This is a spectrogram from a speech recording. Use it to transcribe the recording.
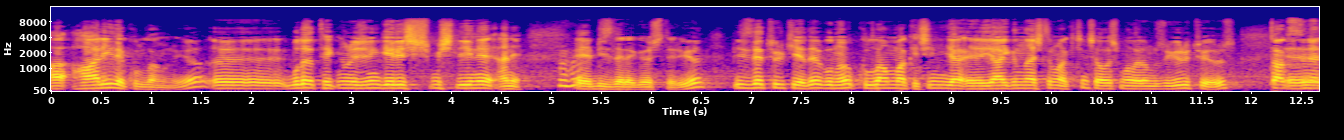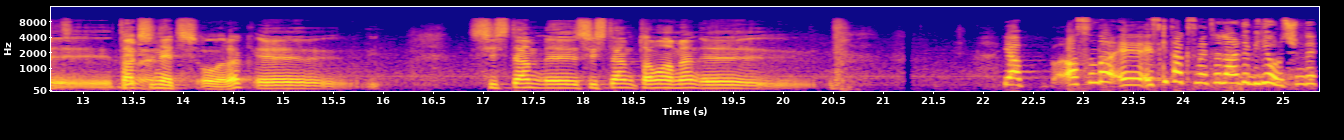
ha- haliyle kullanılıyor. E, bu da teknolojinin gelişmişliğini hani e, bizlere gösteriyor. Biz de Türkiye'de bunu kullanmak için, ya- e, yaygınlaştırmak için çalışmalarımızı yürütüyoruz. Taksinet, Ee, değil mi? Taksinet olarak e, sistem e, sistem tamamen e, Ya aslında e, eski taksimetrelerde biliyoruz. Şimdi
